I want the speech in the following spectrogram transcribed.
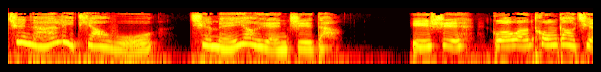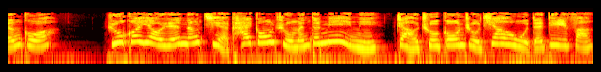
去哪里跳舞，却没有人知道。于是国王通告全国：如果有人能解开公主们的秘密，找出公主跳舞的地方，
